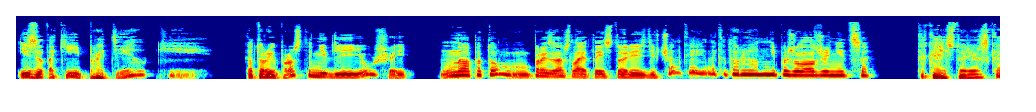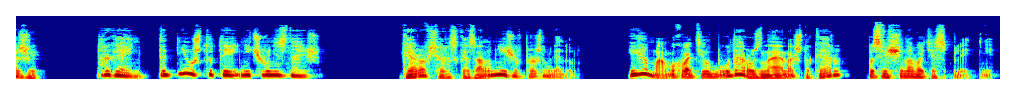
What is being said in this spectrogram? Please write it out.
И за такие проделки, которые просто не для ее ушей. Ну, а потом произошла эта история с девчонкой, на которой он не пожелал жениться. Какая история, расскажи. Дорогая, ты неужто ты ничего не знаешь? Кэро все рассказала мне еще в прошлом году. Ее маму хватил бы удар, узная она, что Кэро посвящена в эти сплетни.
